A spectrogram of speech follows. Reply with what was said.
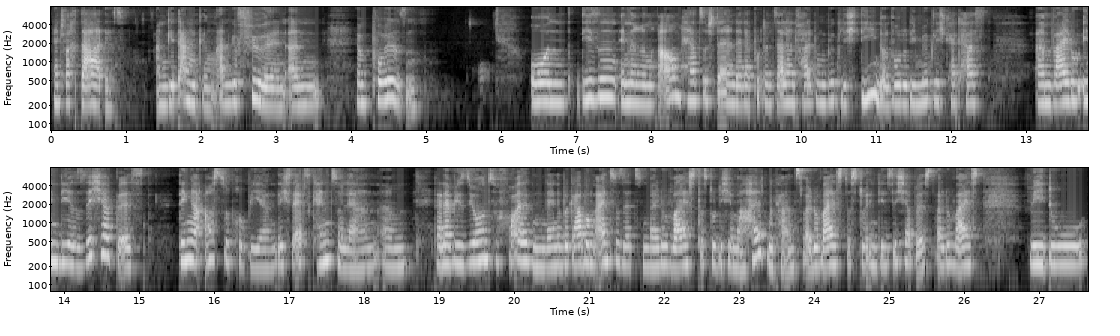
einfach da ist. an Gedanken, an Gefühlen, an Impulsen. Und diesen inneren Raum herzustellen, der der Potenzialentfaltung wirklich dient und wo du die Möglichkeit hast, ähm, weil du in dir sicher bist, Dinge auszuprobieren, dich selbst kennenzulernen, ähm, deiner Vision zu folgen, deine Begabung einzusetzen, weil du weißt, dass du dich immer halten kannst, weil du weißt, dass du in dir sicher bist, weil du weißt, wie du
